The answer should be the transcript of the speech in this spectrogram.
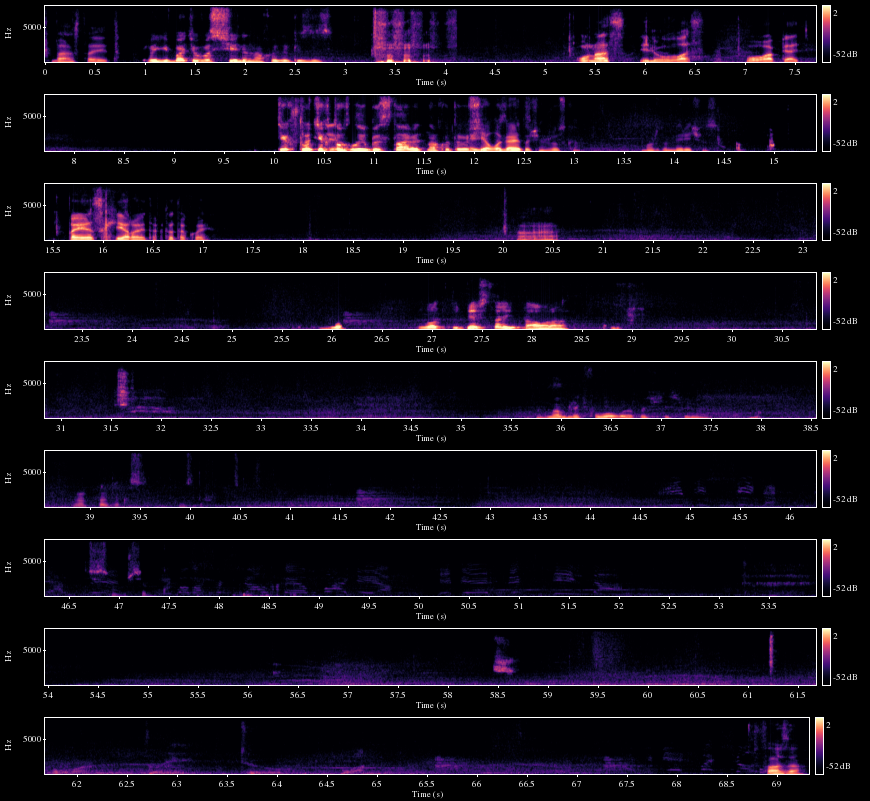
Да, стоит. Ебать у вас щели, нахуй, это пиздец. У нас или у вас? О, опять. Те, кто, те, кто глыбы ставит, нахуй, это вообще Я лагает очень жестко. Может умереть сейчас. ПС Хера это кто такой? Ага. Вот, вот теперь стоит аура. Одна, блядь, фловая почти свиная. А, Продукс. Сдох. Faza.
